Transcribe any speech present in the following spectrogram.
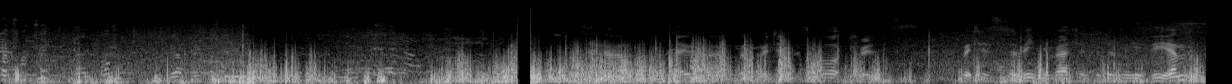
pas de directement. Et après, quand the Fortress, which is uh, being converted into the museum.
